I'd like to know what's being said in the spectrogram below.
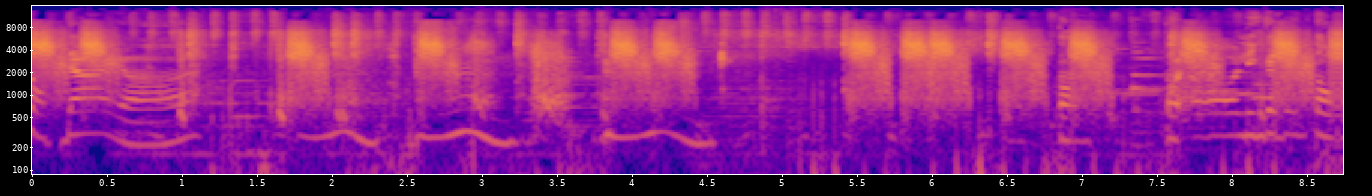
หลบได้เหรออืมอืมอืมต่อยต่อยเอาลิงกระเด็นตก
